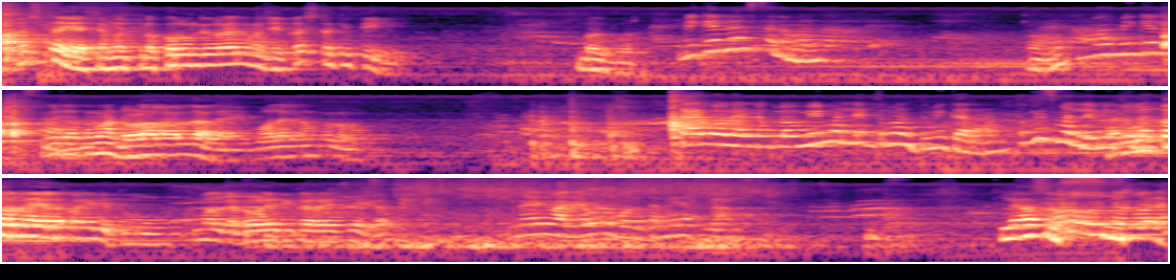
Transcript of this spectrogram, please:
ते कष्ट आहे याच्यामध्ये तुला करून देऊ राहिलं म्हणजे कष्ट किती? बघ बर. मी केले असते ना मग. मग मी केलं असतं. तुझा आता माझा डोळा लाल झालाय. बोलायला नको लावू. काय बोलायला नको मी म्हणले तुम्हाला तुम्ही करा. तुम्हीच म्हणले मी अरे तुला उत्तर द्यायला पाहिजे तू. तुम्हाला का डोळ्याने करायचंय का? नाही मला एवढं बोलता नाही उलटं.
